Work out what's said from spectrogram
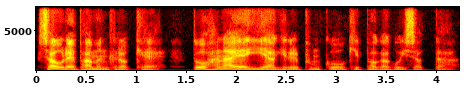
서울의 밤은 그렇게 또 하나의 이야기를 품고 깊어가고 있었다.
